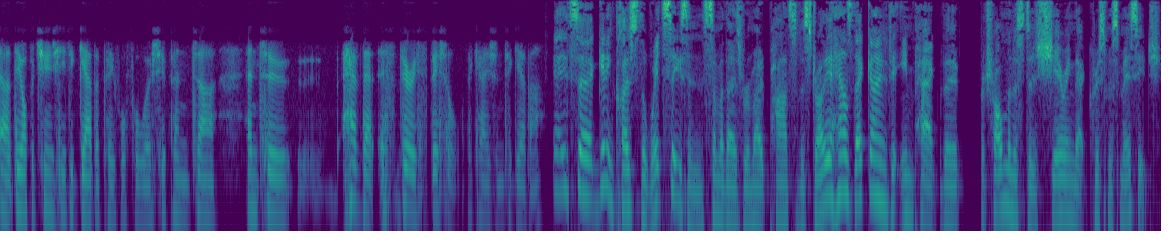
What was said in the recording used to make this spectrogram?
uh, the opportunity to gather people for worship and uh, and to have that very special occasion together. It's uh, getting close to the wet season in some of those remote parts of Australia. How's that going to impact the patrol ministers sharing that Christmas message?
